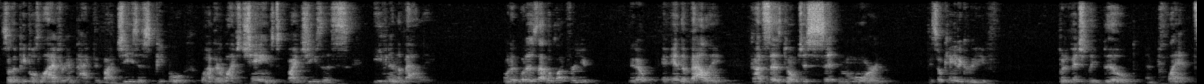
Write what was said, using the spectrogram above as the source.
so that people's lives are impacted by Jesus. People will have their lives changed by Jesus, even in the valley. What, what does that look like for you? You know, in the valley, God says, don't just sit and mourn. It's okay to grieve, but eventually build and plant.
